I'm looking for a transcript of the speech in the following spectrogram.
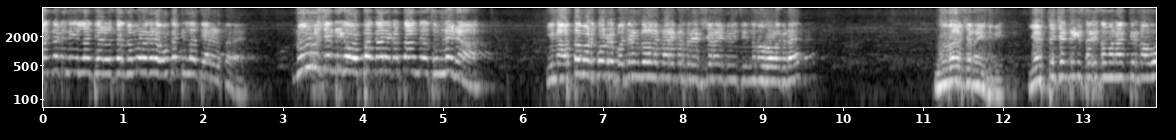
ಸಂಘಟನೆ ಇಲ್ಲ ಅಂತ ಯಾರು ಹೇಳ್ತಾರೆ? ನಮ್ಮೊಳಗಡೆ ಒಗ್ಗಟ್ಟಿಲ್ಲ ಅಂತ ಯಾರು ಹೇಳ್ತಾರೆ? ನೂರು ಜನರಿಗೆ ಒಬ್ಬ ಕಾರ್ಯಕರ್ತ ಅಂದ್ರೆ ಸುಮ್ಮನೆನಾ ಇನ್ನು ಅರ್ಥ ಮಾಡ್ಕೊಂಡ್ರೆ ಬಜರಂಗ ದಳದ ಕಾರ್ಯಕರ್ತರು ಎಷ್ಟು ಜನ ಇದೀವಿ ಸಿಂಧನೂರ ಒಳಗಡೆ? ನೂರಾರು ಜನ ಇದೀವಿ ಎಷ್ಟು ಜನರಿಗೆ ಸರಿ ಸಮಾನ ಆಗ್ತೀರಿ ನಾವು?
